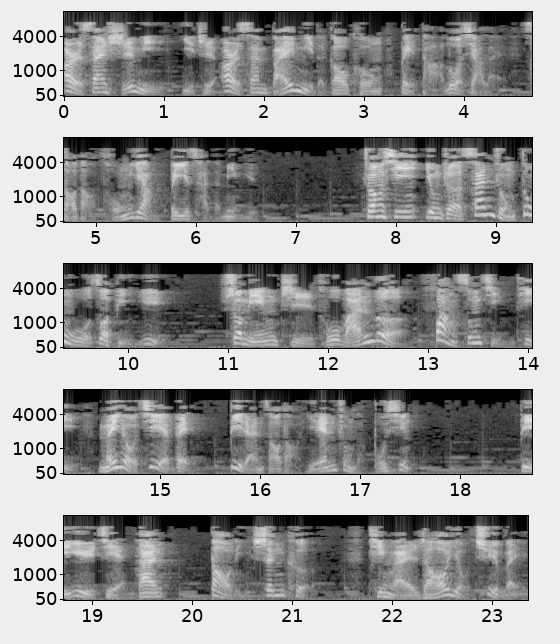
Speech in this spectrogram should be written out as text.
二三十米以至二三百米的高空被打落下来，遭到同样悲惨的命运。庄心用这三种动物做比喻，说明只图玩乐、放松警惕、没有戒备，必然遭到严重的不幸。比喻简单，道理深刻，听来饶有趣味，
